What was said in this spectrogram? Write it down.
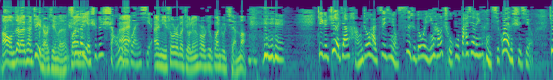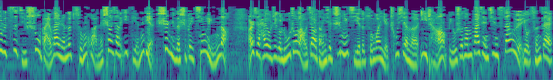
好，我们再来看这条新闻，说的也是跟少有关系。哎，你说说吧，九零后就关注钱嘛？这个浙江杭州哈、最近有四十多位银行储户发现了一个很奇怪的事情，就是自己数百万元的存款呢，剩下了一点点，甚至呢是被清零的。而且还有这个泸州老窖等一些知名企业的存款也出现了异常，比如说他们发现近三个月有存在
